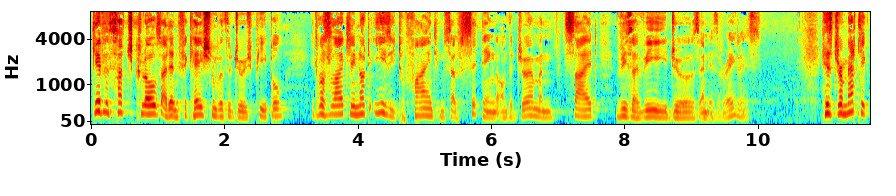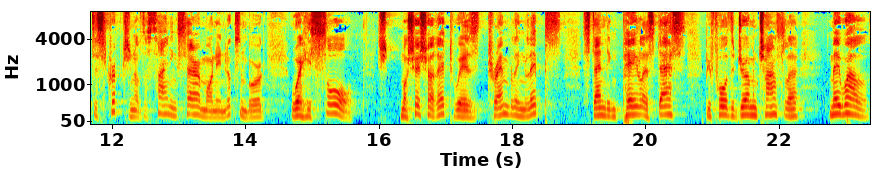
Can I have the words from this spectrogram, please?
Given such close identification with the Jewish people, it was likely not easy to find himself sitting on the German side vis a vis Jews and Israelis. His dramatic description of the signing ceremony in Luxembourg, where he saw Moshe Sharett with trembling lips, standing pale as death before the German Chancellor, may well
